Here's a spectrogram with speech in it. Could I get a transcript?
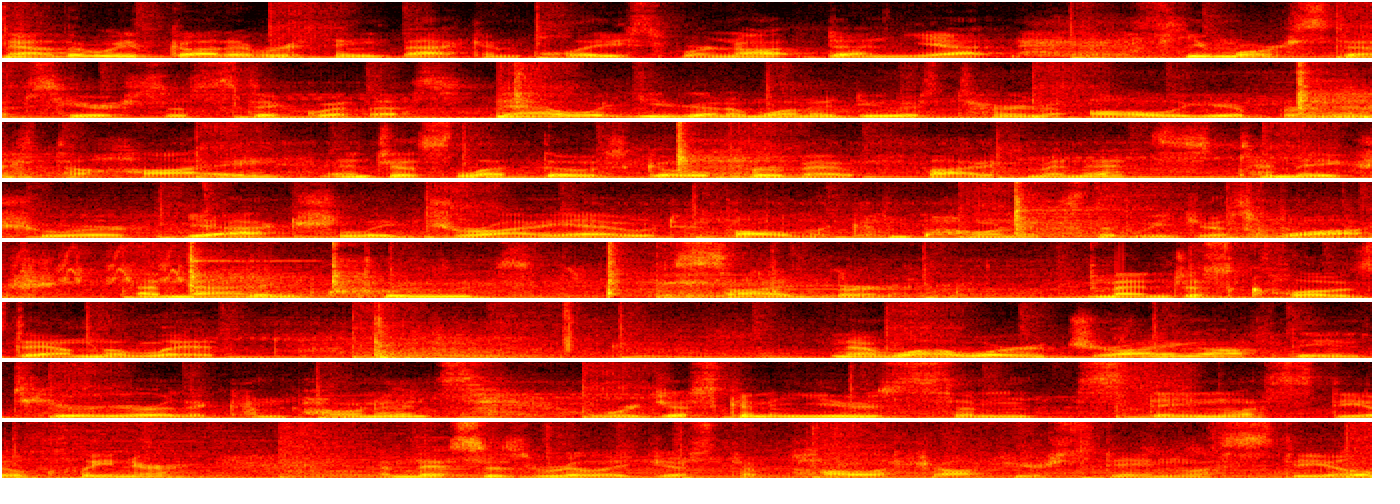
Now that we've got everything back in place, we're not done yet. A few more steps here, so stick with us. Now what you're gonna wanna do is turn all your burners to high and just let those go for about five minutes to make sure you actually dry out all the components that we just washed. And that includes the side burner. And then just close down the lid. Now while we're drying off the interior of the components, we're just gonna use some stainless steel cleaner. And this is really just to polish off your stainless steel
